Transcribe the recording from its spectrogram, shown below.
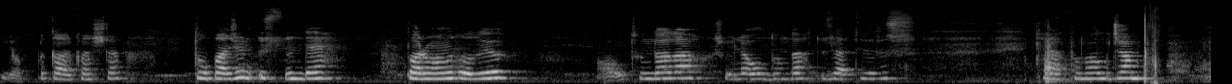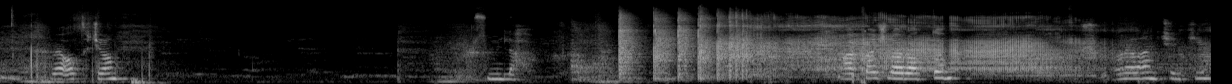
Yaptık arkadaşlar. Topacın üstünde parmağımız oluyor. Altında da şöyle olduğunda düzeltiyoruz. Telefonu alacağım ve atacağım. Bismillah. Arkadaşlar attım. Oradan çekeyim.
